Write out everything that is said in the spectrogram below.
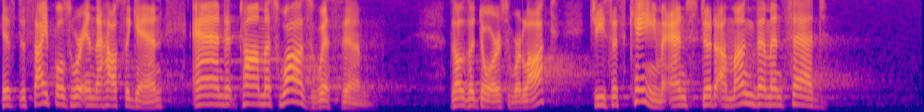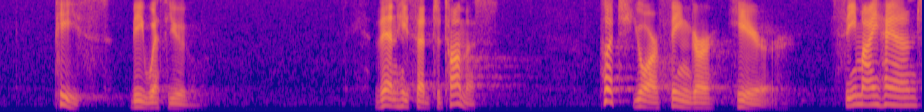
his disciples were in the house again, and Thomas was with them. Though the doors were locked, Jesus came and stood among them and said, Peace be with you. Then he said to Thomas, Put your finger here. See my hands?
